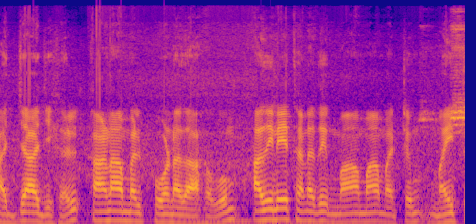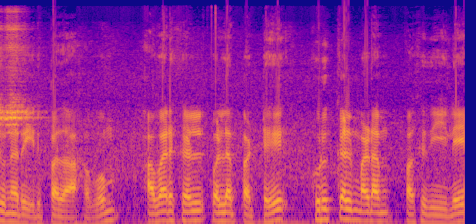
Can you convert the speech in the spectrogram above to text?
ஹஜ்ஜாஜிகள் காணாமல் போனதாகவும் அதிலே தனது மாமா மற்றும் மைத்துனர் இருப்பதாகவும் அவர்கள் கொல்லப்பட்டு குருக்கல் மடம் பகுதியிலே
